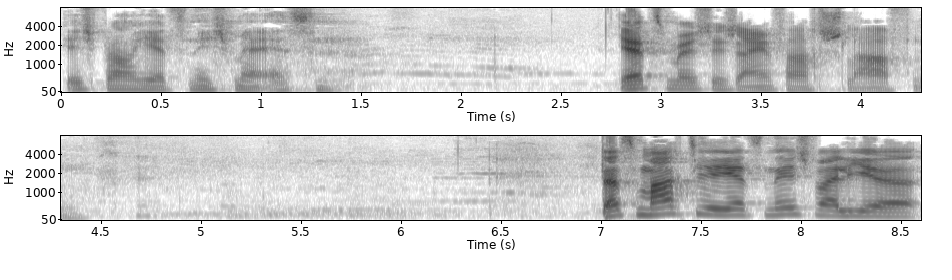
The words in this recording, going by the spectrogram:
ich brauche jetzt nicht mehr essen. Jetzt möchte ich einfach schlafen. Das macht ihr jetzt nicht, weil ihr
